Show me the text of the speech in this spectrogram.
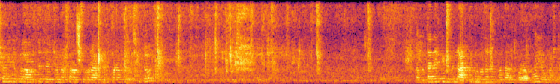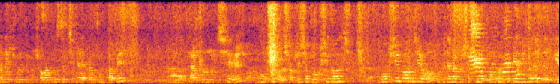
শহীদ এবং আহতদের জন্য স্মরণ আয়োজন করা হয়েছিল। তারপর তাদেরকে বিভিন্ন আর্থিক অনুদান প্রদান করা হয়। এই অনুষ্ঠানে শহীদ এবং সবার উপস্থিত ছিলেন একরকমভাবে তারপর হচ্ছে বক্সিগঞ্জ, সবশেষে বক্সিগঞ্জ। বক্সিগঞ্জেও উপজেলা প্রশাসনের পক্ষ থেকে নিহতদেরকে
